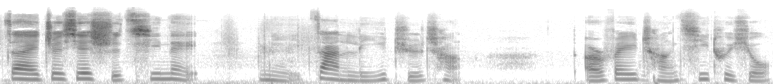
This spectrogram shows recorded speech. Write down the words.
在这些时期内，你暂离职场，而非长期退休。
